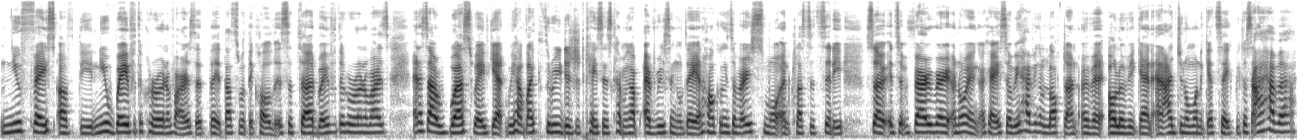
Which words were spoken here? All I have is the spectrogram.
new phase of the new wave of the coronavirus. That they, that's what they call it. It's the third wave of the coronavirus, and it's our worst wave yet. We have like three digit cases coming up every single day, and Hong Kong is a very small and clustered city, so it's very very annoying. Okay, so we're having a lockdown over all over again, and I do not want to get sick because I have a,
